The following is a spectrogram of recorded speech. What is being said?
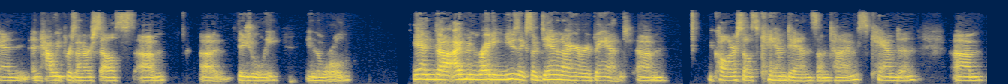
and and how we present ourselves um, uh, visually in the world. And uh, I've been writing music, so Dan and I are a band. Um, we call ourselves Camden sometimes, Camden. Um,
